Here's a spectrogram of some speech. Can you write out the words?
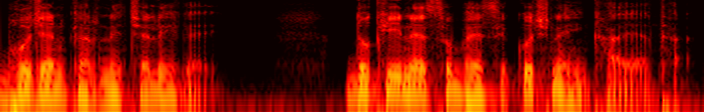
भोजन करने चले गए। दुखी ने सुबह से कुछ नहीं खाया था।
